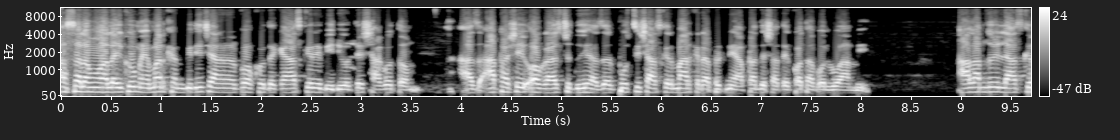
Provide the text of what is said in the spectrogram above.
আসসালামু আলাইকুম, এমআর খান বিডি চ্যানেলের পক্ষ থেকে আজকের এই ভিডিওতে স্বাগতম। আজ আঠাশে অগস্ট দুই আজকের মার্কেট আপডেট নিয়ে আপনাদের সাথে কথা বলব আমি। আলহামদুলিল্লাহ, আজকে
